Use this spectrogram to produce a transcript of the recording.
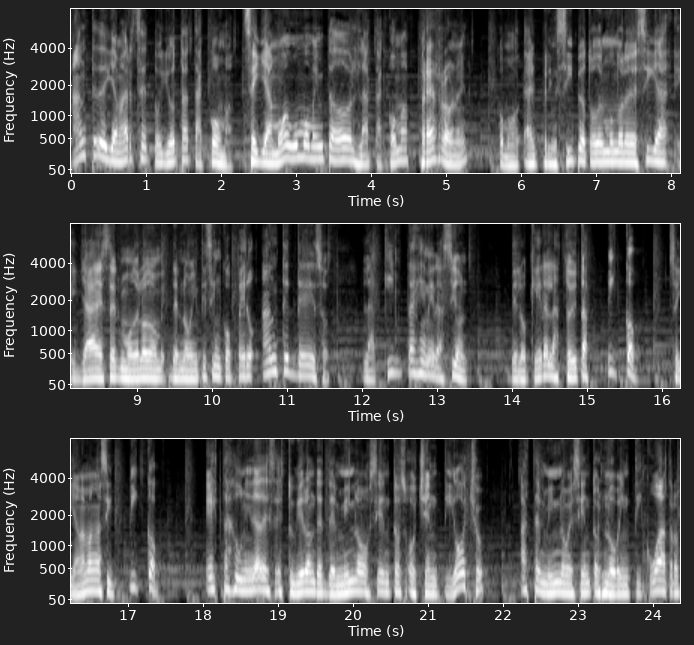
antes de llamarse Toyota Tacoma, se llamó en un momento dado la Tacoma Pre-Runner como al principio todo el mundo le decía, eh, ya es el modelo del 95, pero antes de eso, la quinta generación de lo que eran las Toyota Pickup. Se llamaban así Pickup. Estas unidades estuvieron desde el 1988 hasta el 1994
